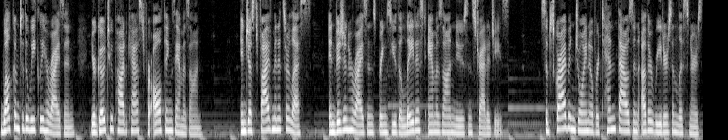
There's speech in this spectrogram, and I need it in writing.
Welcome to the Weekly Horizon, your go to podcast for all things Amazon. In just five minutes or less, Envision Horizons brings you the latest Amazon news and strategies. Subscribe and join over 10,000 other readers and listeners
